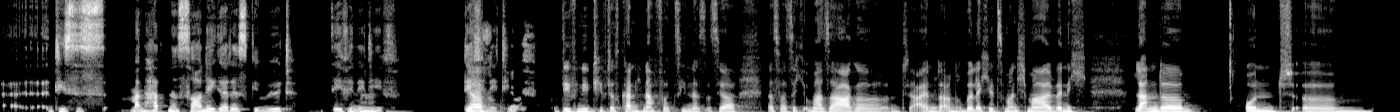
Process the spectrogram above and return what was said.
Äh, dieses, man hat ein sonnigeres Gemüt, definitiv. Mhm. Definitiv. Ja, definitiv, das kann ich nachvollziehen. Das ist ja das, was ich immer sage. Und der eine oder andere belächelt es manchmal, wenn ich lande und ähm,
